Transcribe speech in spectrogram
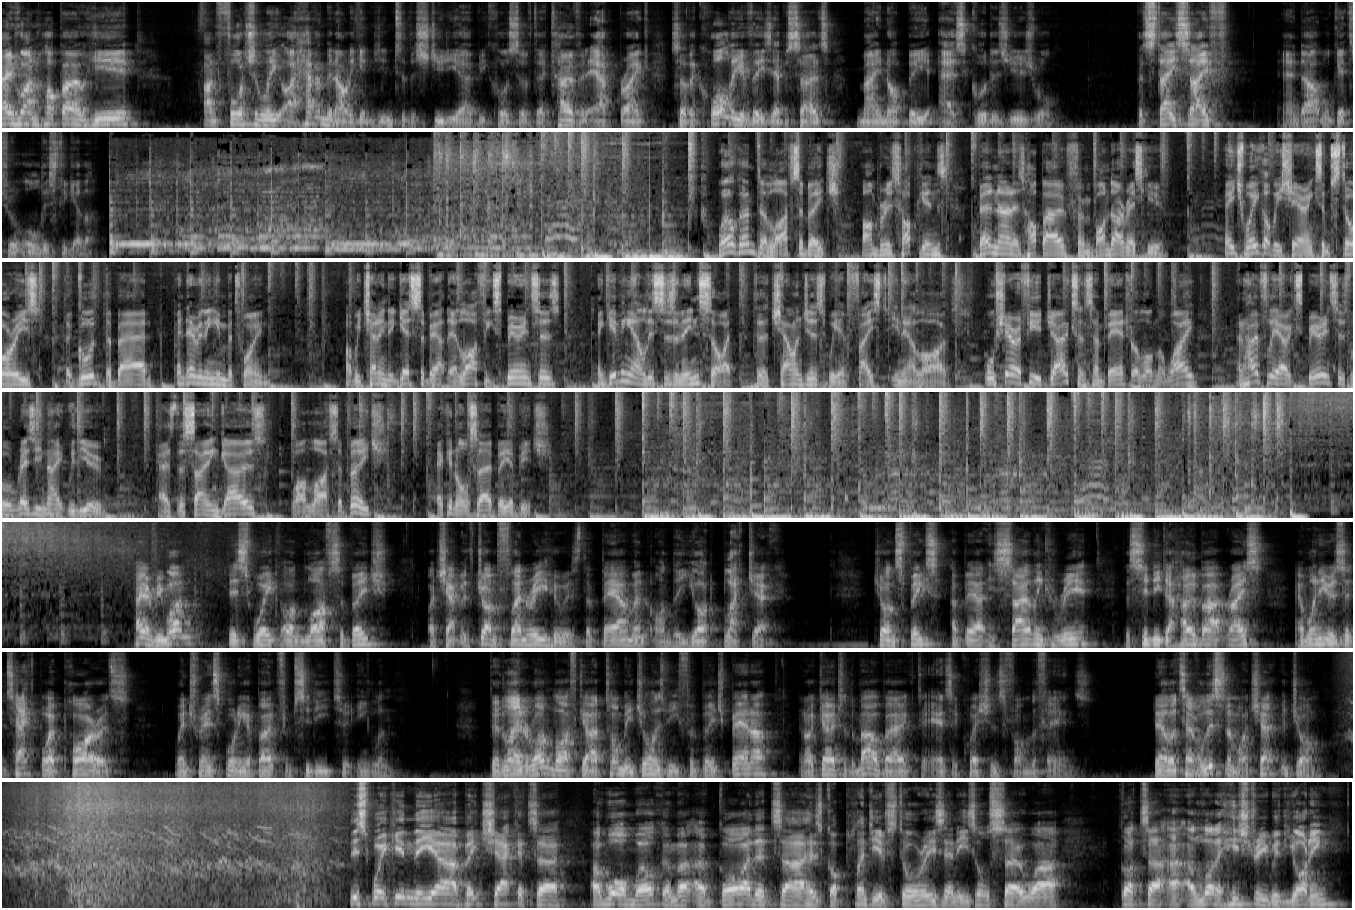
Hey everyone, Hoppo here. Unfortunately, I haven't been able to get into the studio because of the COVID outbreak, so the quality of these episodes may not be as good as usual. But stay safe, and uh, we'll get through all this together. Welcome to Life's a Beach. I'm Bruce Hopkins, better known as Hoppo from Bondi Rescue. Each week I'll be sharing some stories, the good, the bad, and everything in between. I'll be chatting to guests about their life experiences and giving our listeners an insight to the challenges we have faced in our lives. We'll share a few jokes and some banter along the way, and hopefully our experiences will resonate with you. As the saying goes, while life's a beach, it can also be a bitch. Hey everyone, this week on Life's a Beach, I chat with John Flannery, who is the bowman on the yacht Blackjack. John speaks about his sailing career, the Sydney to Hobart race, and when he was attacked by pirates when transporting a boat from Sydney to England. Then later on, lifeguard Tommy joins me for Beach Banter, and I go to the mailbag to answer questions from the fans. Now let's have a listen to my chat with John. This week in the uh, Beach Shack, it's a, a warm welcome. A, a guy that uh, has got plenty of stories and he's also uh, got uh, a, a, lot of history with yachting.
